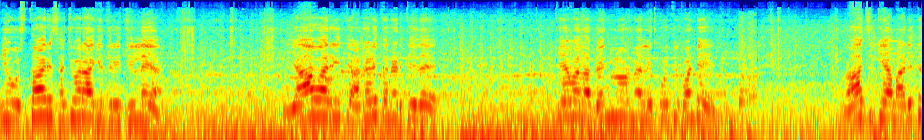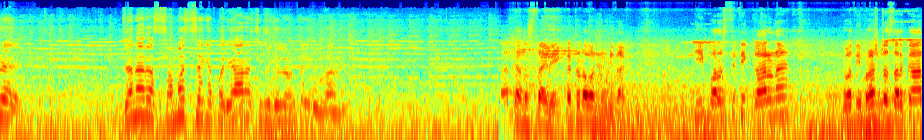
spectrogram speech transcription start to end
ನೀವು ಉಸ್ತುವಾರಿ ಸಚಿವರಾಗಿದ್ರಿ ಜಿಲ್ಲೆಯ, ಯಾವ ರೀತಿ ಆಡಳಿತ ನಡೀತಿದೆ? ಕೇವಲ ಬೆಂಗಳೂರಿನಲ್ಲಿ ಕೂತಿಕೊಂಡು ರಾಜಕೀಯ ಮಾಡಿದರೆ ಜನರ ಸಮಸ್ಯೆಗೆ ಪರಿಹಾರ ಸಿಗುವುದಿಲ್ಲ ಅಂತ ಇದು ಉದಾಹರಣೆ. ಅನಿಸ್ತಾ ಇದೆ ಕಟ್ಟಡವನ್ನು ನೋಡಿದಾಗ. ಈ ಪರಿಸ್ಥಿತಿ ಕಾರಣ ಇವತ್ತು ಈ ಭ್ರಷ್ಟ ಸರ್ಕಾರ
